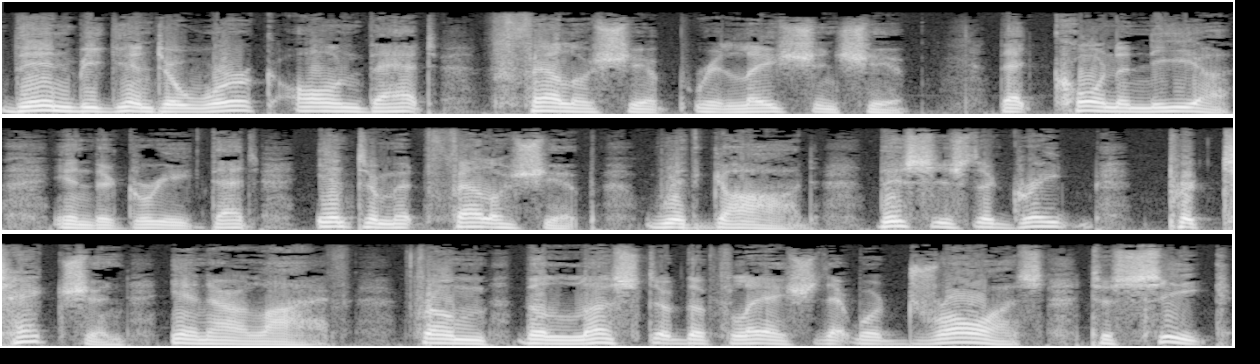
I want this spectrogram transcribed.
then begin to work on that fellowship relationship that koinonia in the Greek, that intimate fellowship with God. This is the great protection in our life from the lust of the flesh that will draw us to seek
